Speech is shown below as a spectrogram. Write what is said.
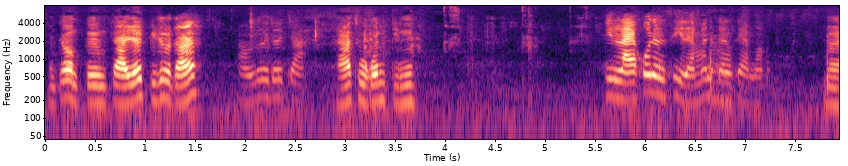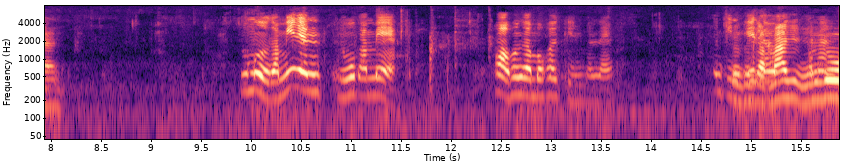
มันต้องเกรงใจแล้วกินด้วยไหนเอาเลยเด้อจ้ะหาถูกวันกินกินหลายคนจังซี่แหละมันจังแซ่บเนาะแม่น ซุมื้อก็มีแต่หนูกับแม่ พ่อเพิ่นก็บ่ค่อยกินปานใดเพิ่นกินเพิ่นเผ็ดกลับแล้วมาอยู่น้ำอยู่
